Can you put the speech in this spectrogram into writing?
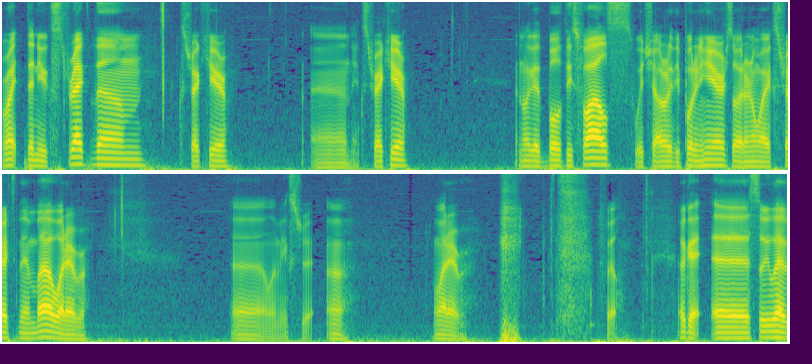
Alright, then you extract them. Extract here and extract here. And look at both these files which I already put in here so I don't know why I extracted them but whatever. Uh, let me extract uh, whatever. Well okay uh, so you'll have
